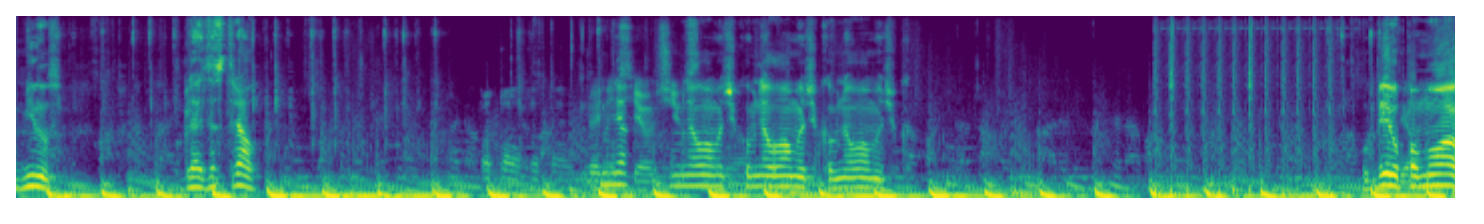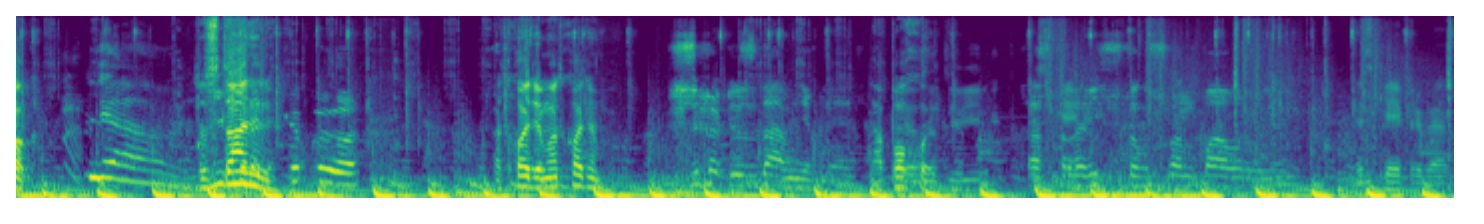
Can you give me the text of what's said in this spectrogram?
Минус. Блять, застрял. Попал, попал. У меня, у меня ломочка, у меня ломочка, у меня ломочка. Убил, помог. Бля! Застанили. Отходим, отходим. Что, пизда мне, блядь. Да похуй. Остановись, там Пауэр, блядь. эскейп, ребята.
